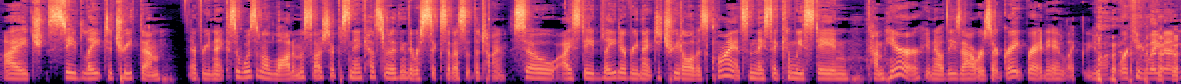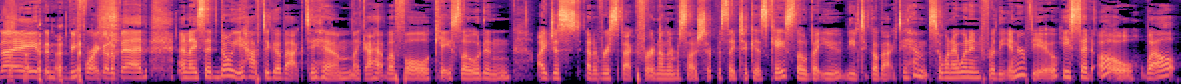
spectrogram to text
I tr- stayed late to treat them every night because there wasn't a lot of massage therapists in Ancaster. I think there were six of us at the time, so I stayed late every night to treat all of his clients, and they said, "Can we stay and come here? You know, these hours are great, Brandy. Like, you know, working late at night and before I go to bed." And I said, "No, you have to go back to him. Like, I have a full caseload, and I just, out of respect for another massage therapist, I took his caseload, but you need to go back to him." So when I went in for the interview, he said, "Oh, well."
